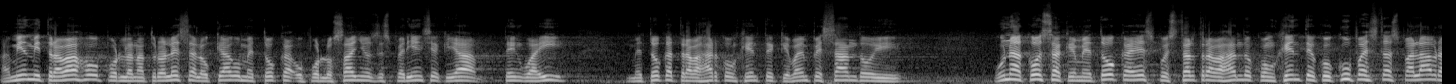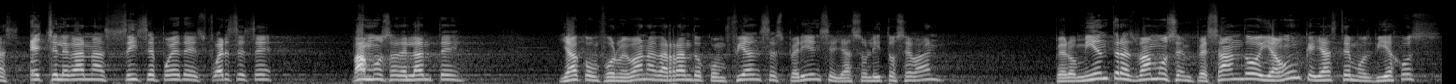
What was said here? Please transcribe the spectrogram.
A mí en mi trabajo, por la naturaleza lo que hago, me toca, o por los años de experiencia que ya tengo ahí, me toca trabajar con gente que va empezando y una cosa que me toca es pues estar trabajando con gente que ocupa estas palabras. Échele ganas, sí se puede, esfuércese, vamos adelante. ya conforme van agarrando confianza, experiencia, ya solitos se van. Pero mientras vamos empezando y aunque ya estemos viejos,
